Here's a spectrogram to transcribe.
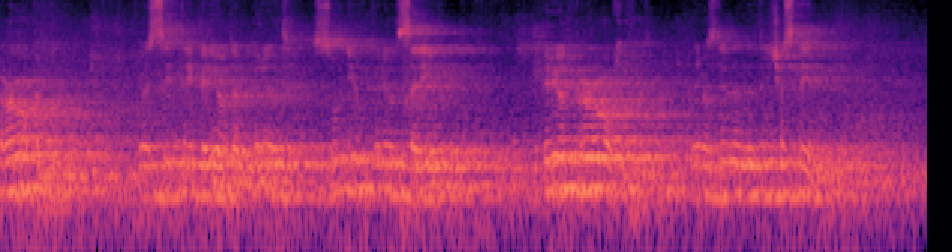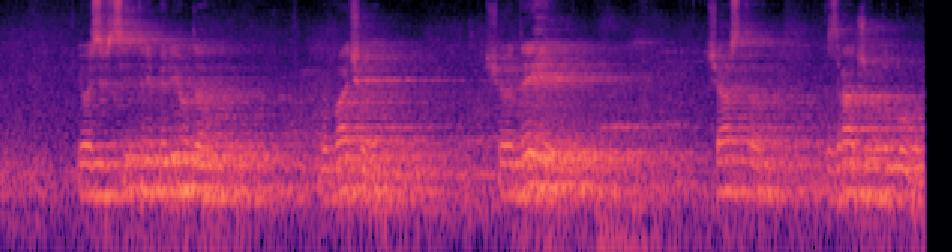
пророками. І ось ці три періоди період суддів, період царів і період пророків. Розділені на три частини. І ось в ці три періоди ми бачили, що ідеї часто зраджували Богу,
